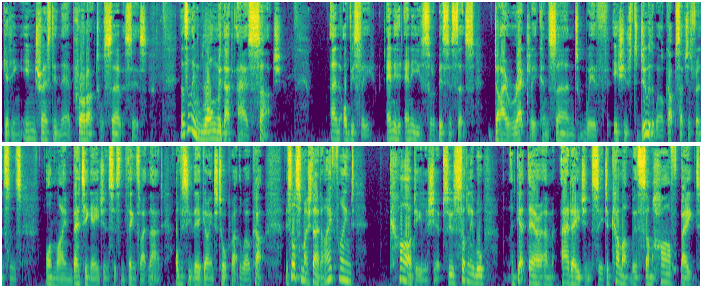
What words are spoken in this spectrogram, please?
getting interest in their product or services. There's nothing wrong with that as such. And obviously, any any sort of business that's directly concerned with issues to do with the World Cup, such as, for instance, online betting agencies and things like that, obviously they're going to talk about the World Cup. It's not so much that. I find car dealerships who suddenly will get their um, ad agency to come up with some half baked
